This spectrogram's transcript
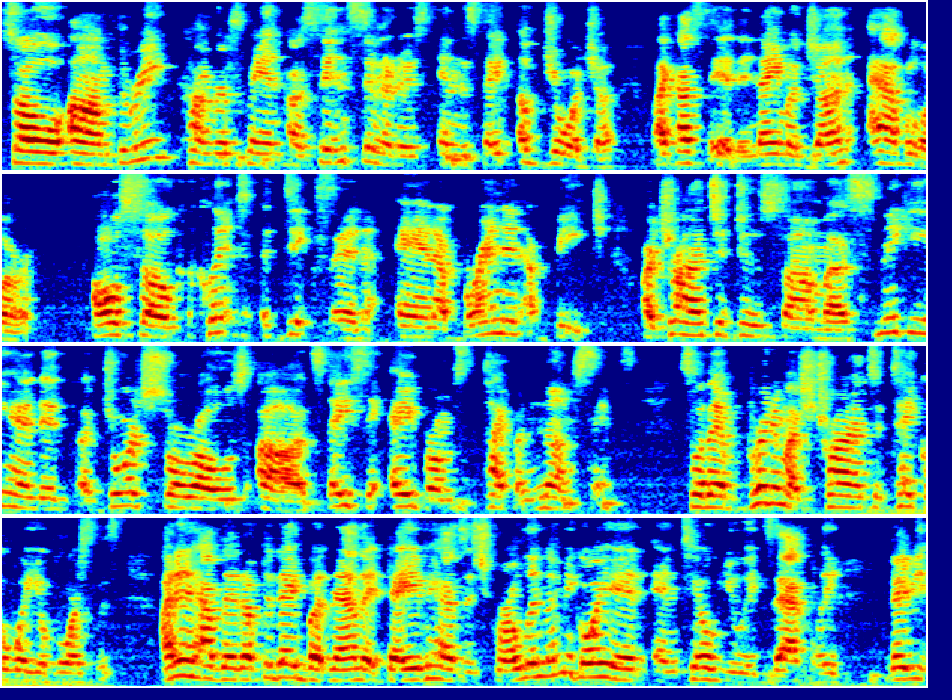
So um three congressmen are sitting senators in the state of Georgia, like I said, the name of John Albers, also Clint Dixon and uh, Brandon Beach are trying to do some uh, sneaky-handed uh, George Soros, uh, Stacey Abrams type of nonsense. So they're pretty much trying to take away your voices. I didn't have that up today, but now that Dave has it scrolling, let me go ahead and tell you exactly. Dave,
